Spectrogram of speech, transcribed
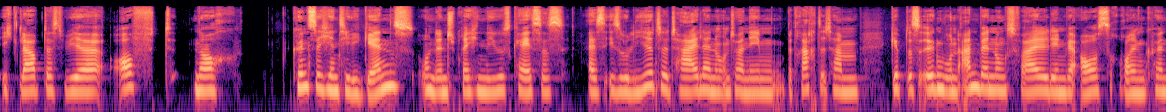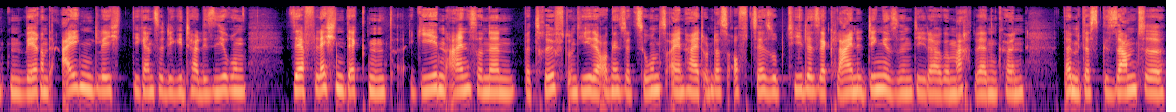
Ich glaube, dass wir oft noch künstliche Intelligenz und entsprechende Use Cases als isolierte Teile in einem Unternehmen betrachtet haben, gibt es irgendwo einen Anwendungsfall, den wir ausrollen könnten, während eigentlich die ganze Digitalisierung sehr flächendeckend jeden Einzelnen betrifft und jede Organisationseinheit und das oft sehr subtile, sehr kleine Dinge sind, die da gemacht werden können, damit das gesamte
